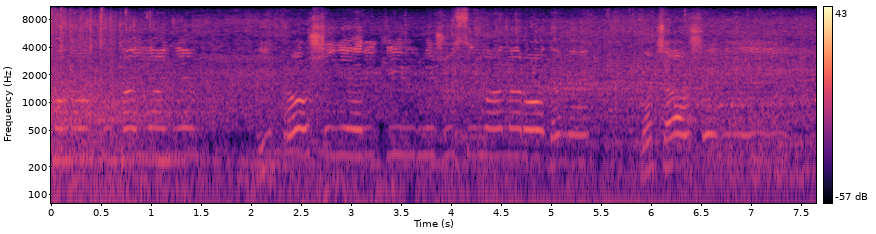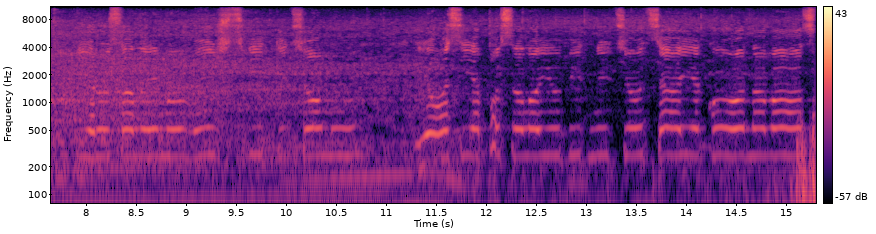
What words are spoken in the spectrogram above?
Його покаянням і прощення гріхів між усіма народами, почавши від Єрусалиму, ви ж свідки цьому. І ось я посилаю обітницю Отця, якого на вас,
